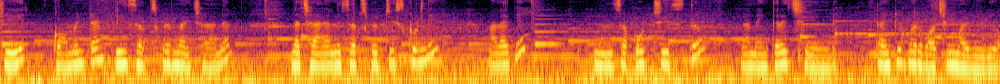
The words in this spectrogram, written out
share comment and please subscribe my channel. నా ఛానల్ని సబ్స్క్రైబ్ చేసుకోండి. అలాగే సపోర్ట్ చేస్తూ నన్ను ఎంకరేజ్ చేయండి. Thank you for watching my video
